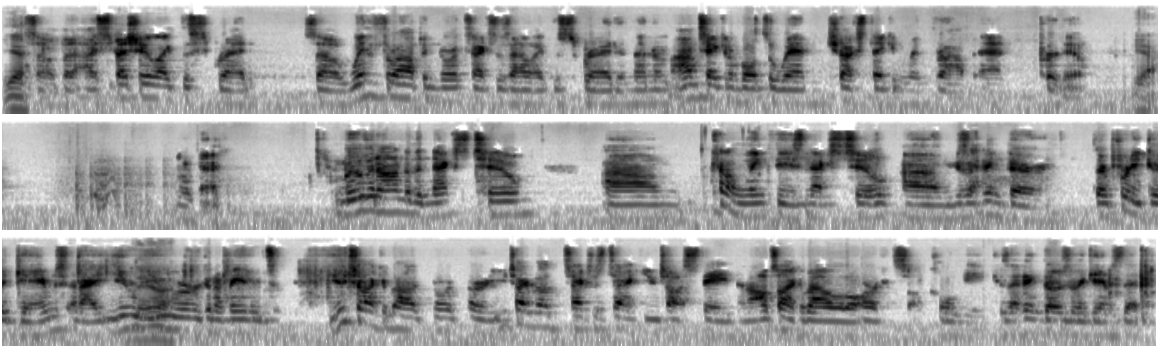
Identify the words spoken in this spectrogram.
yeah, So, but I especially like the spread. So Winthrop and North Texas, I like the spread, and then I'm, I'm taking them both to win. Chuck's taking Winthrop and Purdue. yeah. Okay. Moving on to the next two. Um, kind of link these next two um, because I think they're they're pretty good games. And I you They you are. were going to mainly you talk about North or you talk about Texas Tech, Utah State, and I'll talk about a little Arkansas Colgate because I think those are the games that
